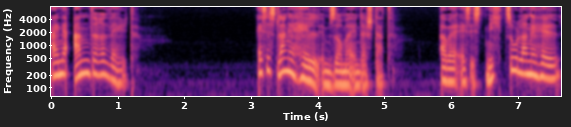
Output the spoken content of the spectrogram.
Eine andere Welt. Es ist lange hell im Sommer in der Stadt, aber es ist nicht so lange hell,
